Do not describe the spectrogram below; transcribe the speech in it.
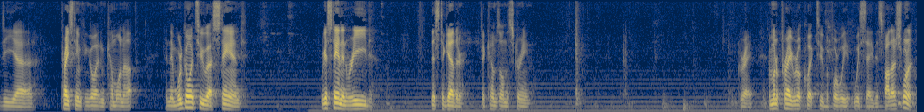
the uh, praise team can go ahead and come on up. And then we're going to uh, stand. We're going to stand and read this together if it comes on the screen. Great. I'm going to pray real quick too before we, we say this. Father, I just want to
